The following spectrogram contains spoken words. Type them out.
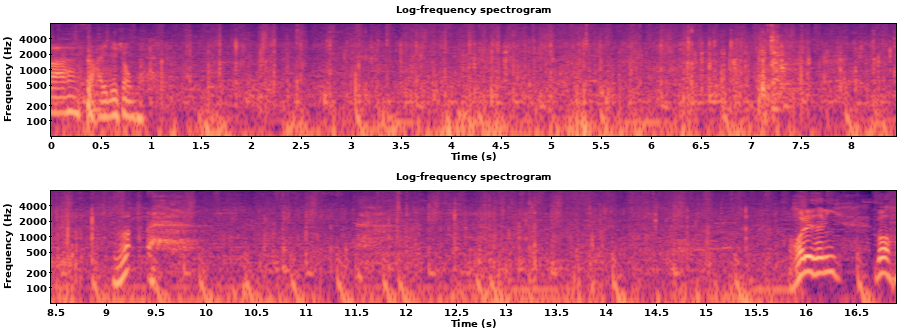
Ah, ça raille les jambes. Les amis, bon,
